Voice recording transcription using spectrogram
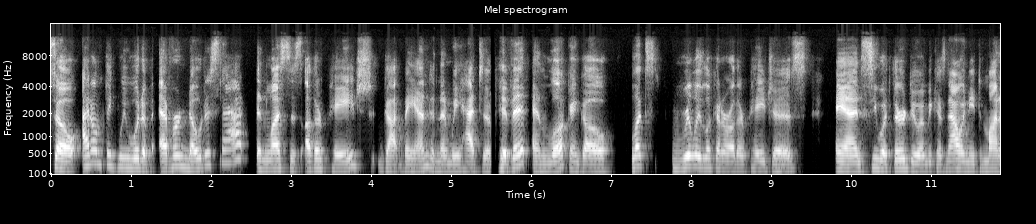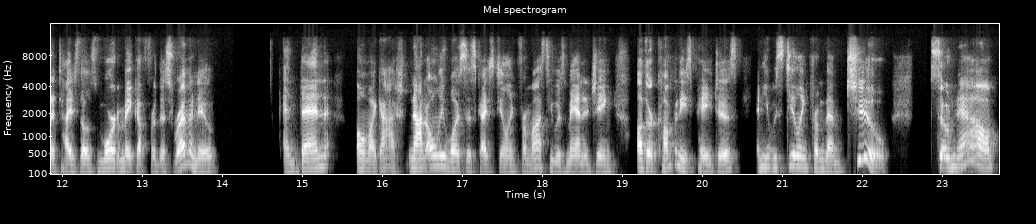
So I don't think we would have ever noticed that unless this other page got banned. And then we had to pivot and look and go, let's really look at our other pages and see what they're doing because now we need to monetize those more to make up for this revenue. And then, oh my gosh, not only was this guy stealing from us, he was managing other companies' pages and he was stealing from them too. So now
